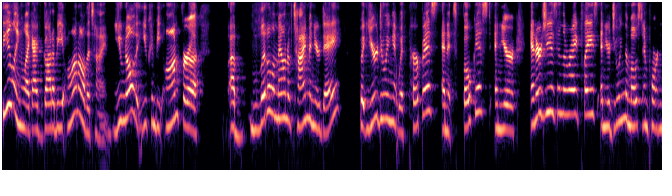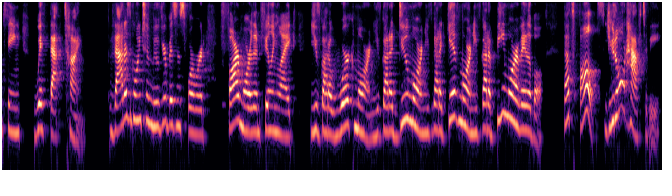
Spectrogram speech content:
feeling like I've got to be on all the time. You know that you can be on for a, a little amount of time in your day but you're doing it with purpose and it's focused and your energy is in the right place and you're doing the most important thing with that time. That is going to move your business forward far more than feeling like you've got to work more and you've got to do more and you've got to give more and you've got to be more available. That's false. You don't have to be.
